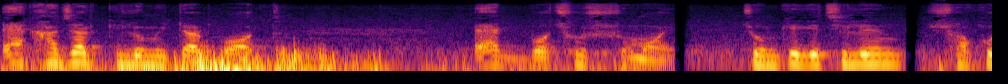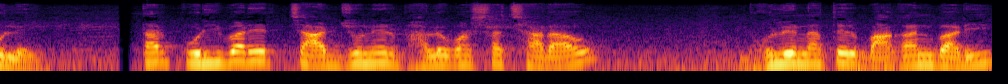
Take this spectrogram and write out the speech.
এক হাজার কিলোমিটার পথ। এক বছর সময় চমকে গেছিলেন সকলেই। তার পরিবারের চারজনের ভালোবাসা ছাড়াও ভোলেনাথের বাগান বাড়ি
